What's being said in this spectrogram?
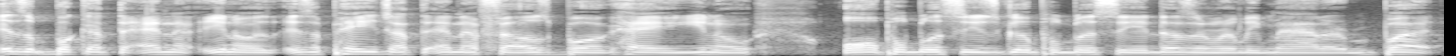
is a book at the end. You know, is a page at the NFL's book. Hey, you know, all publicity is good publicity. It doesn't really matter. But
